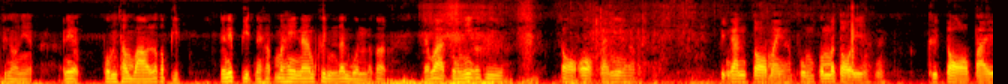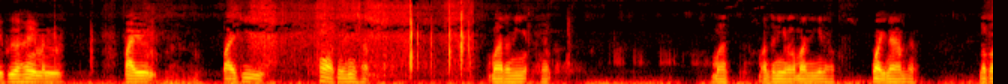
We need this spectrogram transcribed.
ขึ้นท่อเนี้ยอันนี้ผมทำวาล์วแล้วก็ปิด ตัวนี้ปิดนะครับ ไม่ให้น้ำขึ้นด้านบนแล้วก็ แต่ว่าตรงนี้ก็คือต่อออกจากนี้นะครับ เป็นการต่อใหม่ครับ ผมผมมาต่อเองนะคือต่อไปเพื่อให้มันไปไปที่ท่อตรงนี้ครับ มาตรงนี้ครับ มามาตรงนี้แล้วก็มาตรงนี้นะครับ ปล่อยน้ำนะครับแล้วก็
